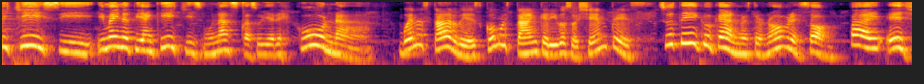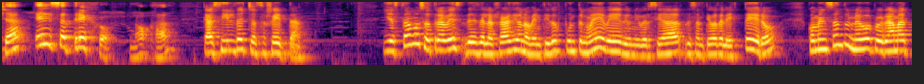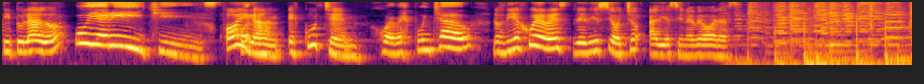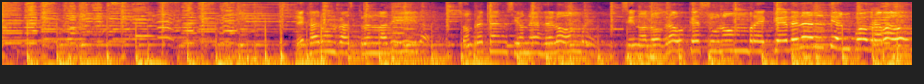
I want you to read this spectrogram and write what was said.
Kichisi, imayna tiyankichis munasqa suyareskuna. Buenas tardes, ¿cómo están queridos oyentes? Sutiku kan, nuestros nombres son Pai, ella, Elsa Trejo, Noja, Casilda Chazarreta. Y estamos otra vez desde la radio 92.9 de Universidad de Santiago del Estero, comenzando un nuevo programa titulado Uyarichis. Oigan, escuchen, Jueves punchao. los días jueves de 18 a 19 horas. Dejar un rastro en la vida son pretensiones del hombre, si no ha logrado que su nombre quede en el tiempo grabado,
